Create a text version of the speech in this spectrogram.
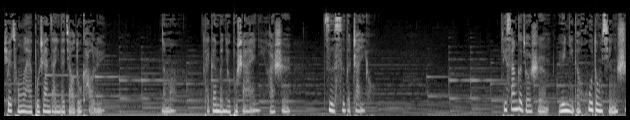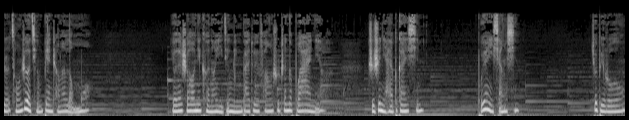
却从来不站在你的角度考虑，那么他根本就不是爱你，而是自私的占有。第三个就是与你的互动形式从热情变成了冷漠。有的时候，你可能已经明白对方是真的不爱你了，只是你还不甘心。不愿意相信。就比如，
